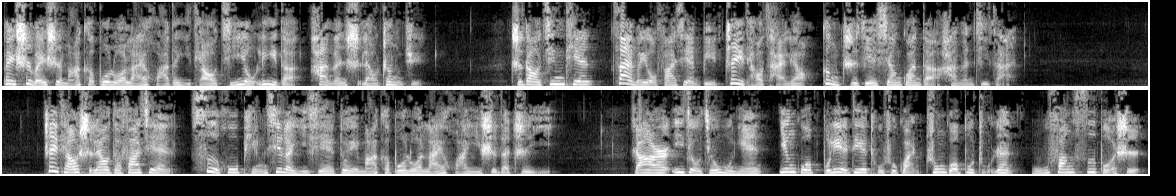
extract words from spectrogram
被视为是马可波罗来华的一条极有力的汉文史料证据，直到今天再没有发现比这条材料更直接相关的汉文记载。这条史料的发现似乎平息了一些对马可波罗来华一事的质疑。然而，一九九五年，英国不列颠图书馆中国部主任吴方思博士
